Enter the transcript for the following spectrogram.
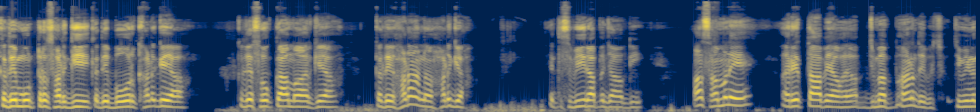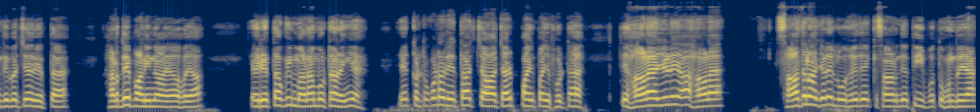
ਕਦੇ ਮੋਟਰ ਸੜ ਗਈ, ਕਦੇ ਬੋਰ ਖੜ ਗਿਆ, ਕਦੇ ਸੋਕਾ ਮਾਰ ਗਿਆ, ਕਦੇ ਹੜ੍ਹਾਂ ਨਾ ਹੜ ਗਿਆ। ਇਹ ਤਸਵੀਰ ਆ ਪੰਜਾਬ ਦੀ। ਆ ਸਾਹਮਣੇ ਰੇਤਾ ਪਿਆ ਹੋਇਆ ਜਿਵੇਂ ਬਾਣ ਦੇ ਵਿੱਚ, ਜ਼ਮੀਨ ਦੇ ਵਿੱਚ ਰੇਤਾ ਹੜ੍ਹ ਦੇ ਪਾਣੀ ਨਾਲ ਆਇਆ ਹੋਇਆ। ਇਹ ਰੇਤਾ ਕੋਈ ਮਾੜਾ ਮੋਟਾ ਨਹੀਂ ਹੈ। ਇਹ ਘੱਟੋ ਘੱਟ ਰੇਤਾ 4-4 5-5 ਫੁੱਟ ਹੈ। ਤੇ ਹਾਲ ਹੈ ਜਿਹੜੇ ਆ ਹਾਲ ਹੈ, ਸਾਧਨਾ ਜਿਹੜੇ ਲੋਹੇ ਦੇ, ਕਿਸਾਨ ਦੇ ਧੀ ਪੁੱਤ ਹੁੰਦੇ ਆ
